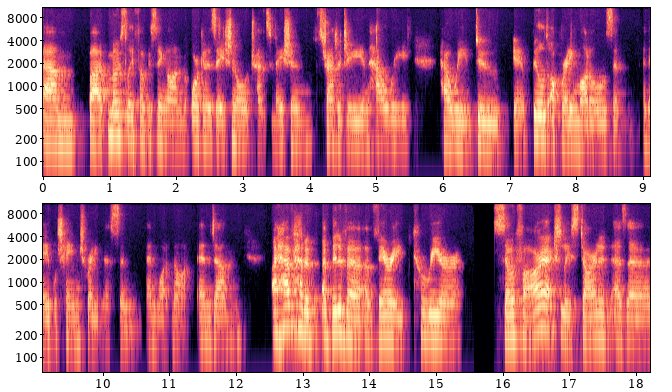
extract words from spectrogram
um, but mostly focusing on organizational transformation strategy and how we, how we do you know, build operating models and enable change readiness and, and whatnot. And um, I have had a, a bit of a, a varied career so far. I actually started as a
